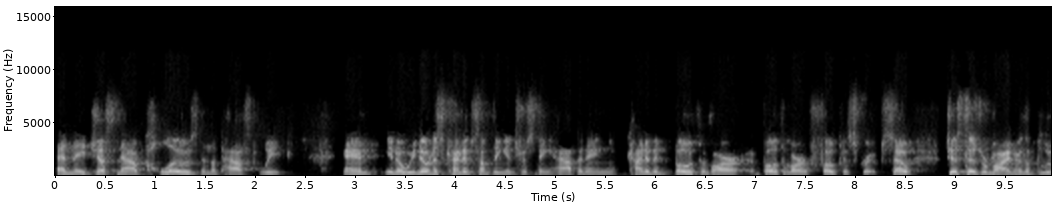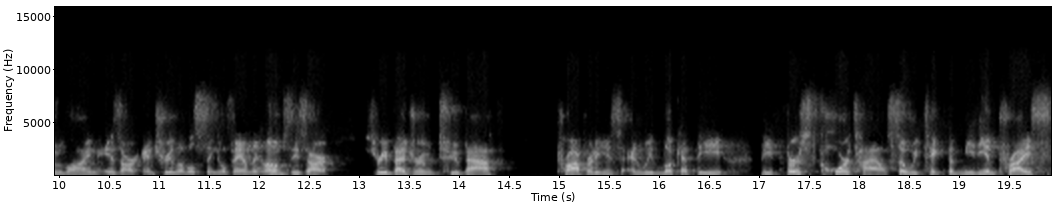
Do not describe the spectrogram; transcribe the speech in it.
and they just now closed in the past week. And you know, we noticed kind of something interesting happening kind of in both of our both of our focus groups. So just as a reminder, the blue line is our entry level single family homes. These are three bedroom, two bath properties and we look at the the first quartile. So we take the median price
